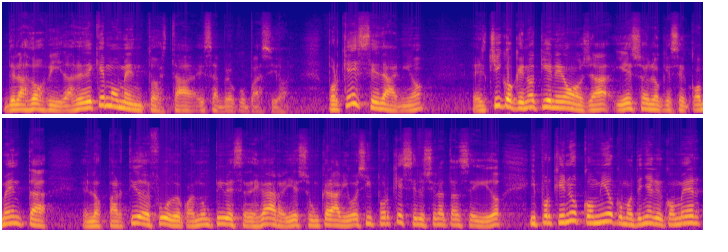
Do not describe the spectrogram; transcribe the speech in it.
de las dos vidas? ¿Desde qué momento está esa preocupación? Porque ese daño, el chico que no tiene olla, y eso es lo que se comenta en los partidos de fútbol, cuando un pibe se desgarra y es un crack, y vos decís, ¿por qué se lesiona tan seguido? Y porque no comió como tenía que comer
